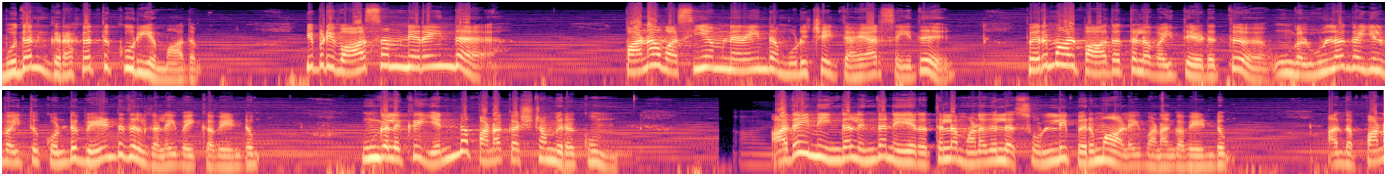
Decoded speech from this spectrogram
புதன் கிரகத்துக்குரிய மாதம். இப்படி வாசம் நிறைந்த பண வசியம் நிறைந்த முடிச்சை தயார் செய்து பெருமாள் பாதத்தில் வைத்து எடுத்து உங்கள் உள்ளங்கையில் வைத்துக்கொண்டு வேண்டுதல்களை வைக்க வேண்டும். உங்களுக்கு என்ன பண கஷ்டம் இருக்கும்? அதை நீங்கள் இந்த நேரத்தில் மனதில் சொல்லி பெருமாளை வணங்க வேண்டும். அந்த பண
